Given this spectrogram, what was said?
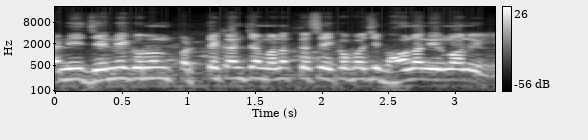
आणि जेणेकरून प्रत्येकांच्या मनात कसं एकोपाची भावना निर्माण होईल?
